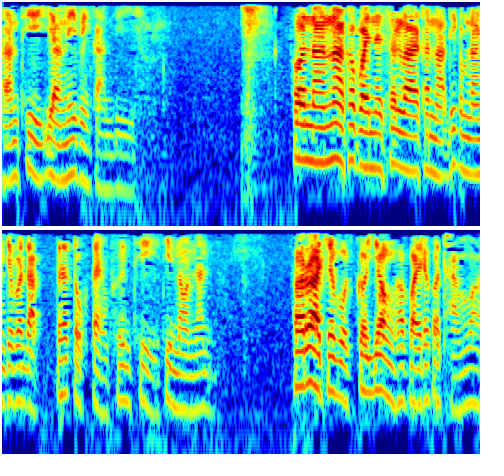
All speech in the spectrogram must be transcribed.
ถานที่อย่างนี้เป็นการดีพอนางหน้าเข้าไปในสลาขณะที่กำลังจะประดับและตกแต่งพื้นที่ที่นอนนั้น พระราชบุตรก็ย่องเข้าไปแล้วก็ถามว่า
